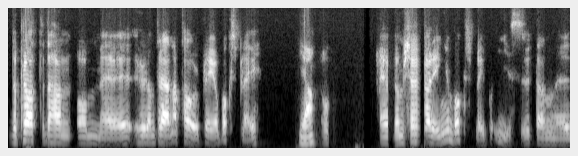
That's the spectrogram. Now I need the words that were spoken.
då pratade han om eh, hur de tränar powerplay och boxplay. Ja. Och, eh, de kör ingen boxplay på is utan eh,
